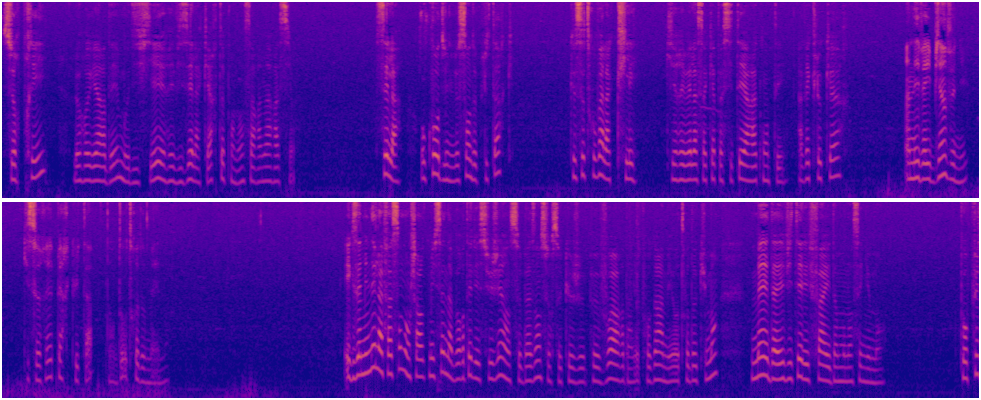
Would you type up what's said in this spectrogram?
surpris, le regardaient modifier et réviser la carte pendant sa narration. C'est là, au cours d'une leçon de Plutarque, que se trouva la clé qui révéla sa capacité à raconter, avec le cœur, un éveil bienvenu qui se répercuta dans d'autres domaines. Examiner la façon dont Charles Mason abordait les sujets en se basant sur ce que je peux voir dans les programmes et autres documents m'aide à éviter les failles dans mon enseignement. Pour plus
